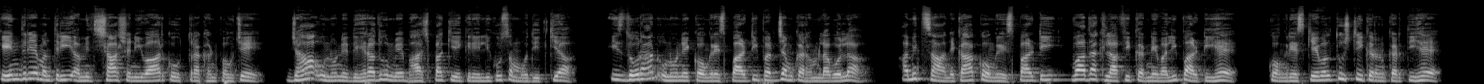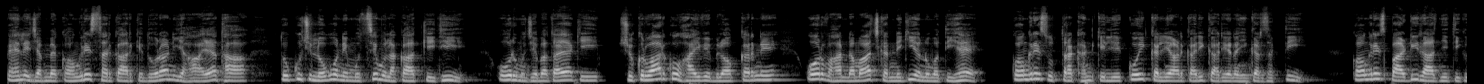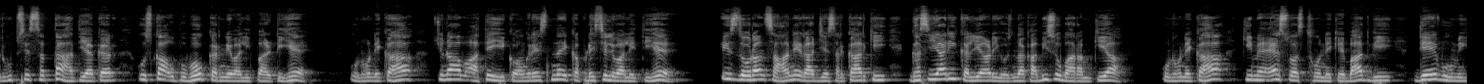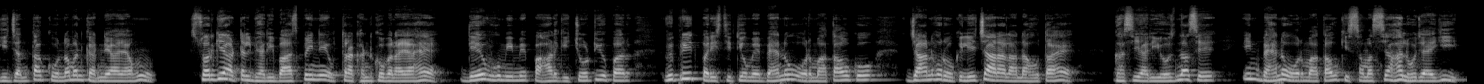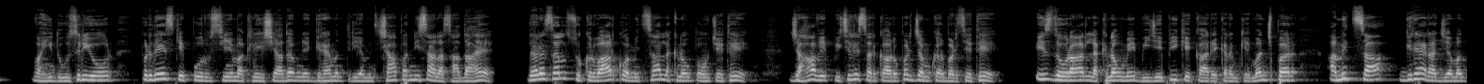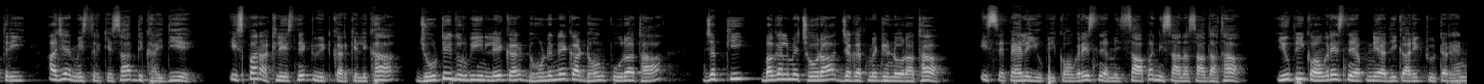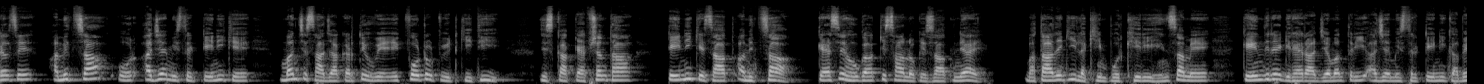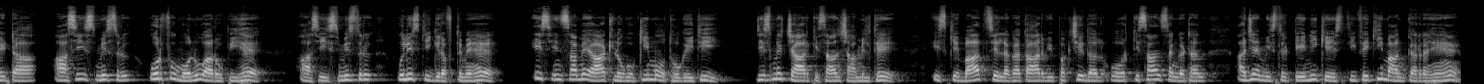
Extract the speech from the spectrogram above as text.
केंद्रीय मंत्री अमित शाह शनिवार को उत्तराखंड पहुँचे। जहाँ उन्होंने देहरादून में भाजपा की एक रैली को संबोधित किया। इस दौरान उन्होंने कांग्रेस पार्टी पर जमकर हमला बोला। अमित शाह ने कहा, कांग्रेस पार्टी वादा खिलाफी करने वाली पार्टी है। कांग्रेस केवल तुष्टिकरण करती है। पहले जब मैं कांग्रेस सरकार के दौरान यहाँ आया था तो कुछ लोगों ने मुझसे मुलाकात की थी और मुझे बताया कि शुक्रवार को हाईवे ब्लॉक करने और वहाँ नमाज़ करने की अनुमति है। कांग्रेस उत्तराखंड के लिए कोई कल्याणकारी कार्य नहीं कर सकती। कांग्रेस पार्टी राजनीतिक रूप से सत्ता हत्या कर उसका उपभोग करने वाली पार्टी है। उन्होंने कहा, चुनाव आते ही कांग्रेस नए कपड़े सिलवा लेती है। इस दौरान शाह ने राज्य सरकार की घसियारी कल्याण योजना का भी शुभारंभ किया। उन्होंने कहा कि मैं अस्वस्थ होने के बाद भी देवभूमि की जनता को नमन करने आया हूँ। स्वर्गीय अटल बिहारी वाजपेयी ने उत्तराखंड को बनाया है। देवभूमि में पहाड़ की चोटियों पर विपरीत परिस्थितियों में बहनों और माताओं को जानवरों के लिए चारा लाना होता है। घसियारी योजना से इन बहनों और माताओं की समस्या हल हो जाएगी। वहीं दूसरी ओर प्रदेश के पूर्व सीएम अखिलेश यादव ने गृह मंत्री अमित शाह पर निशाना साधा है। दरअसल, शुक्रवार को अमित शाह लखनऊ पहुँचे थे, जहाँ वे पिछले सरकारों पर जमकर बरसे थे। इस दौरान लखनऊ में बीजेपी के कार्यक्रम के मंच पर अमित शाह गृह राज्य मंत्री अजय मिश्र के साथ दिखाई दिए। इस पर अखिलेश ने ट्वीट करके लिखा, झूठी दूरबीन लेकर ढूँढने का ढोंग पूरा था, जबकि बगल में छोरा जगत में ढिंडोरा था। इससे पहले यूपी कांग्रेस ने अमित शाह पर निशाना साधा था। यूपी कांग्रेस ने अपने आधिकारिक ट्विटर हैंडल से अमित शाह और अजय मिश्र टेनी के मंच साझा करते हुए एक फ़ोटो ट्वीट की थी, जिसका कैप्शन था, टेनी के साथ अमित शाह, कैसे होगा किसानों के साथ न्याय? बता दें कि लखीमपुर खीरी हिंसा में केंद्रीय गृह राज्य मंत्री अजय मिश्र टेनी का बेटा आशीष मिश्र उर्फ़ मोनू आरोपी है। आशीष मिश्र पुलिस की गिरफ्त में है। इस हिंसा में आठ लोगों की मौत हो गई थी, जिसमें चार किसान शामिल थे। इसके बाद से लगातार विपक्षी दल और किसान संगठन अजय मिश्र टेनी के इस्तीफे की मांग कर रहे हैं।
